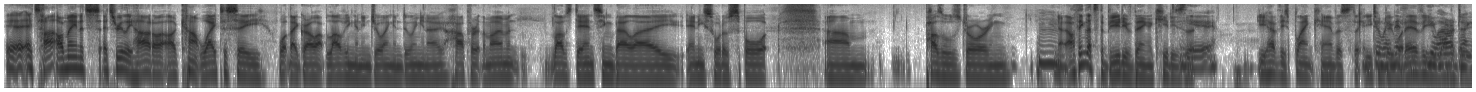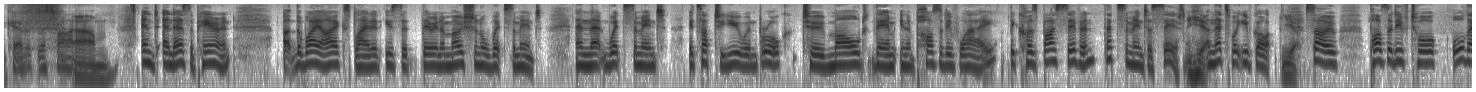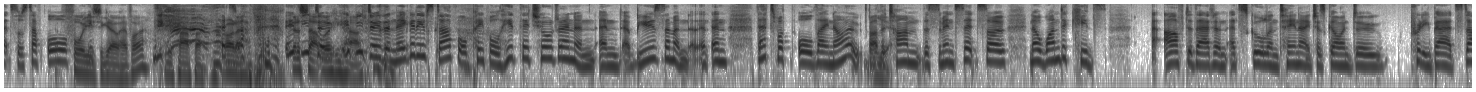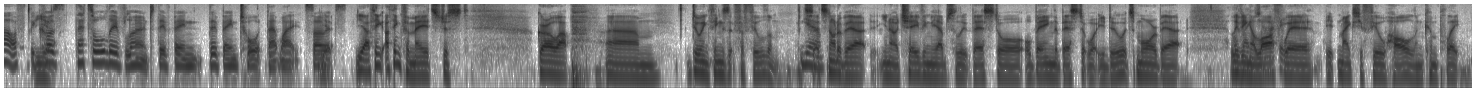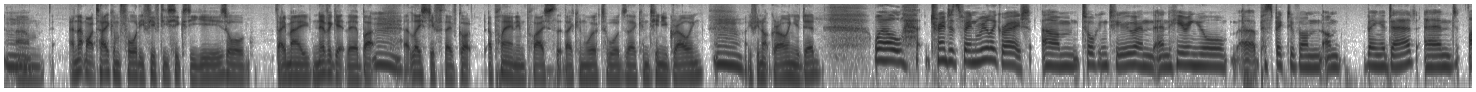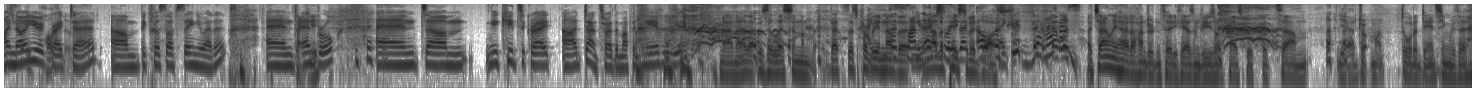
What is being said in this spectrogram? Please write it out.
it's hard. I mean, it's it's really hard. I, I can't wait to see what they grow up loving and enjoying and doing. You know, Harper at the moment loves dancing, ballet, any sort of sport, um, puzzles, drawing. You know, I think that's the beauty of being a kid is that yeah you have this blank canvas that you can do anything. whatever you, a want to do. blank canvas that's right Um, And and as the parent, uh, the way I explain it is that they're in emotional wet cement, and that wet cement. It's up to you and Brooke to mould them in a positive way because by seven, that cement is set. Yeah. And that's what you've got. Yeah. So positive talk, all that sort of stuff. Or four years ago, have I? With Harper. right. if Better you start do, working if hard. you do the negative stuff or people hit their children and, and abuse them and, and, and that's what all they know by the Yeah. time the cement's set. So no wonder kids after that and at school and teenagers go and do pretty bad stuff because that's all they've learnt. They've been they've been taught that way. So yeah. it's yeah. I think I think for me, it's just grow up um, doing things that fulfill them. It's, Yeah. it's not about you know achieving the absolute best or, or being the best at what you do. It's more about living a life happy. where it makes you feel whole and complete. Mm. Um, and that might take them 40, 50, 60 years or they may never get there, but Mm. at least if they've got a plan in place that they can work towards, they continue growing. Mm. If you're not growing, you're dead. Well, Trent, it's been really great um, talking to you and, and hearing your uh, perspective on, on being a dad. And I know really you're a great dad um, because I've seen you at it, and and you. Brooke, and um, your kids are great. Uh, don't throw them up in the air, will you? No, no, that was a lesson. That's that's probably another serious? another Actually, piece of that- oh, advice. Like, what that was It's only had 130,000 views on Facebook, but um, yeah, I dropped my daughter dancing with her.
